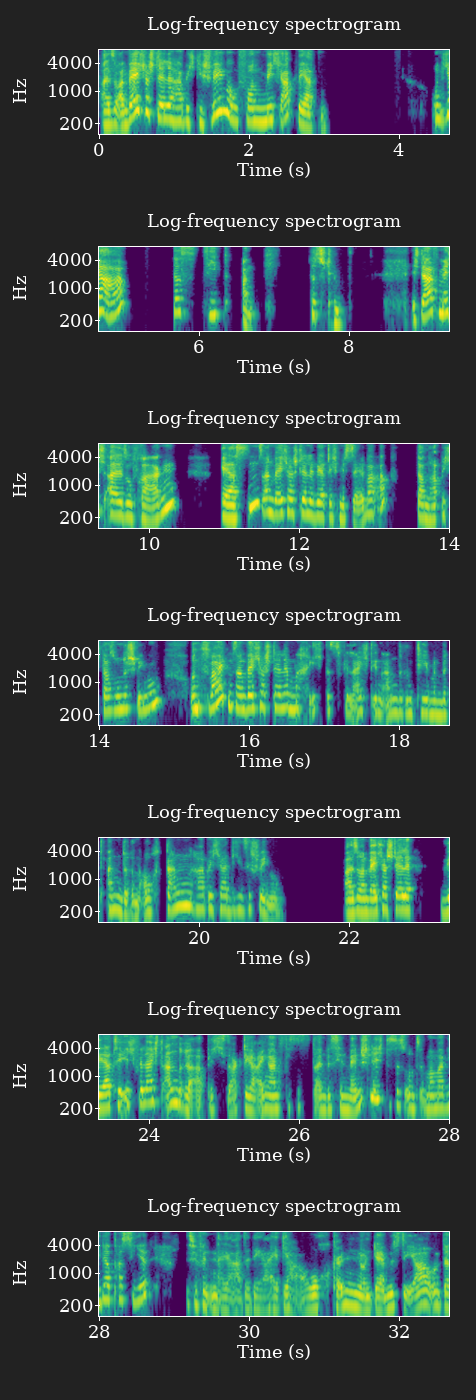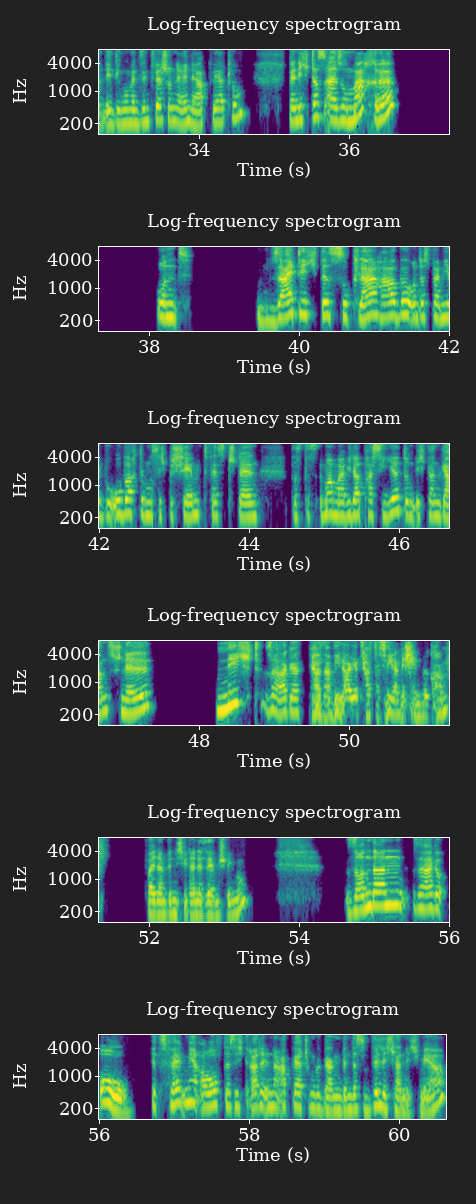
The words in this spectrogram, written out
Also an welcher Stelle habe ich die Schwingung von mich abwerten? Und ja, das zieht an. Das stimmt. Ich darf mich also fragen, erstens, an welcher Stelle werte ich mich selber ab? Dann habe ich da so eine Schwingung. Und zweitens, an welcher Stelle mache ich das vielleicht in anderen Themen mit anderen? Auch dann habe ich ja diese Schwingung. Also an welcher Stelle werte ich vielleicht andere ab? Ich sagte ja eingangs, das ist ein bisschen menschlich, das ist uns immer mal wieder passiert, dass wir finden, naja, also der hätte ja auch können und der müsste ja, und dann in dem Moment sind wir schon in der Abwertung. Wenn ich das also mache, und seit ich das so klar habe und das bei mir beobachte, muss ich beschämt feststellen, dass das immer mal wieder passiert und ich dann ganz schnell nicht sage, ja Sabina, jetzt hast du es wieder nicht hinbekommen, weil dann bin ich wieder in derselben Schwingung, sondern sage, oh, jetzt fällt mir auf, dass ich gerade in eine Abwertung gegangen bin, das will ich ja nicht mehr.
